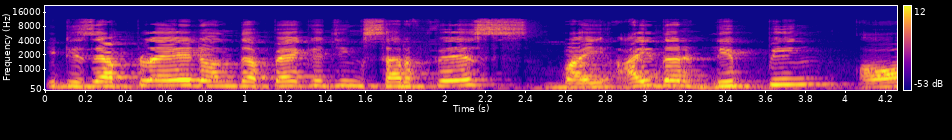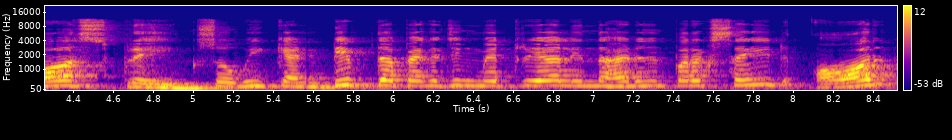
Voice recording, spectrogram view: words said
It is applied on the packaging surface by either dipping or spraying. So we can dip the packaging material in the hydrogen peroxide or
